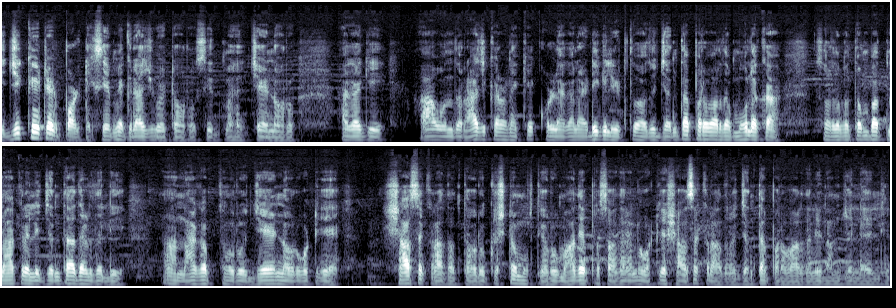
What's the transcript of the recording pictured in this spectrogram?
educated politics M A graduate ಅವರು ಸಿದ್ಧ ಜೈನವರು ಹಾಗಾಗಿ ಆ ಒಂದು ರಾಜಕಾರಣಕ್ಕೆ ಕೊಳ್ಳೇಗಾಲ ಅಡಿಗಿಲಿಡ್ತು. ಅದು ಜನತಾ ಪರಿವಾರದ ಮೂಲಕ ಸಾವಿರದ ಒಂಬೈನೂರ ತೊಂಬತ್ನಾಲ್ಕರಲ್ಲಿ ಜನತಾದಳದಲ್ಲಿ ನಾಗಪ್ಪನವರು, ಜಯಣ್ಣವರು ಒಟ್ಟಿಗೆ ಶಾಸಕರಾದಂಥವರು, ಕೃಷ್ಣಮೂರ್ತಿಯವರು ಮಹದೇವ್ ಪ್ರಸಾದ್ ಅವರೆಲ್ಲ ಒಟ್ಟಿಗೆ ಶಾಸಕರಾದರು ಜನತಾ ಪರಿವಾರದಲ್ಲಿ ನಮ್ಮ ಜಿಲ್ಲೆಯಲ್ಲಿ,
